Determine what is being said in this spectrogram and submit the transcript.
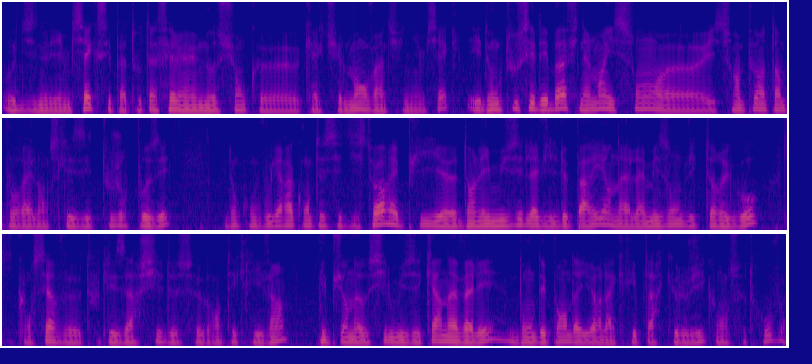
au 19e siècle? C'est pas tout à fait la même notion qu'actuellement au 21e siècle. Et donc tous ces débats finalement ils sont, euh, ils sont un peu intemporels. On se les est toujours posés donc on voulait raconter cette histoire. Et puis dans les musées de la ville de Paris, on a la maison de Victor Hugo, qui conserve toutes les archives de ce grand écrivain. Et puis on a aussi le musée Carnavalet, dont dépend d'ailleurs la crypte archéologique où on se trouve,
